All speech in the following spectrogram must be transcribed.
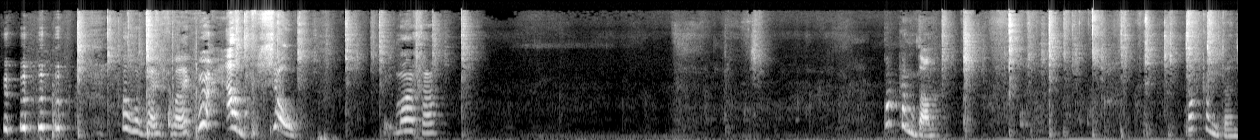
Allebei gelijk. Maar, au, zo. Goedemorgen. Pak hem dan. Pak hem dan.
